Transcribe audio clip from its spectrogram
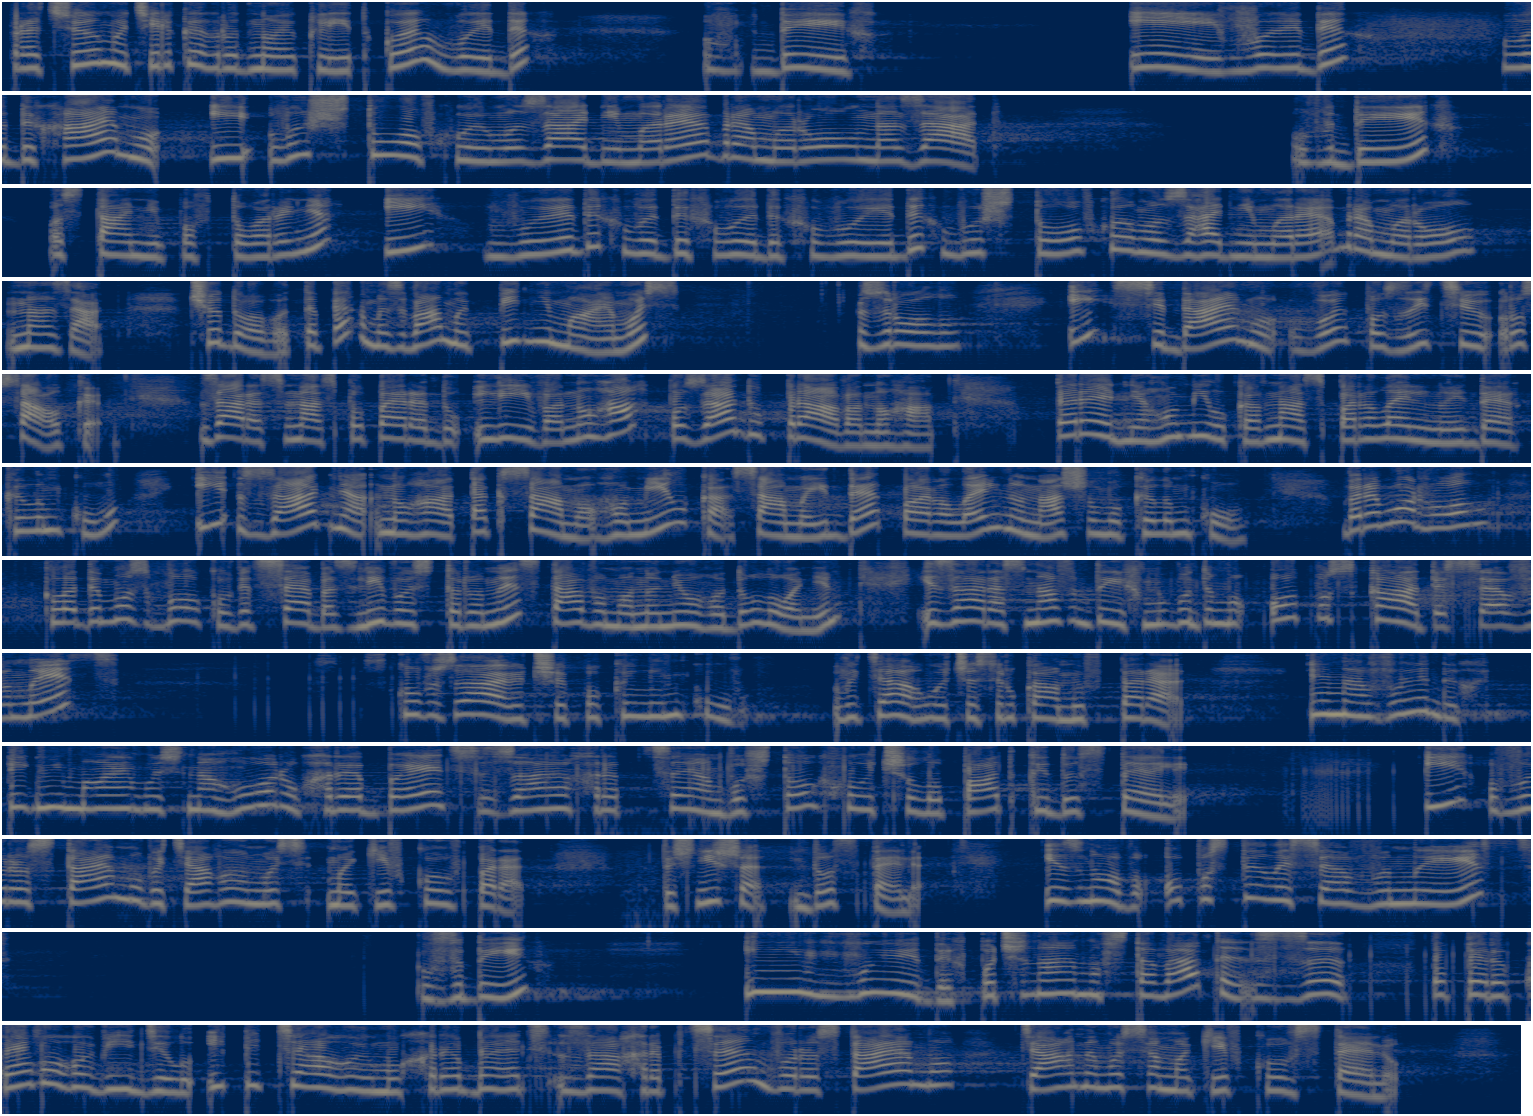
Працюємо тільки грудною кліткою. Видих, вдих. І видих. Видихаємо і виштовхуємо задніми ребрами рол назад. Вдих. Останнє повторення. І видих, видих, видих, видих. Виштовхуємо задніми ребрами рол назад. Чудово. Тепер ми з вами піднімаємось з ролу і сідаємо в позицію русалки. Зараз у нас попереду ліва нога, позаду права нога. Передня гомілка в нас паралельно йде килимку, і задня нога так само гомілка саме йде паралельно нашому килимку. Беремо рол, кладемо збоку від себе з лівої сторони, ставимо на нього долоні. І зараз на вдих ми будемо опускатися вниз, сковзаючи по килимку, витягуючись руками вперед. І на видих піднімаємось нагору хребець за хребцем, виштовхуючи лопатки до стелі. І виростаємо, витягуємось маківкою вперед, точніше, до стелі. І знову опустилися вниз, вдих і видих. Починаємо вставати з поперекового відділу і підтягуємо хребець за хребцем, виростаємо, тягнемося маківкою в стелю.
